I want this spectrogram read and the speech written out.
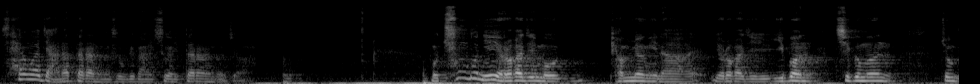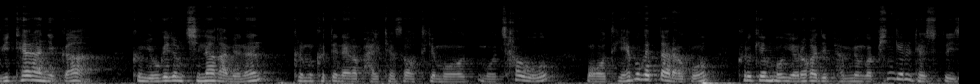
사용하지 않았다라는 것을 우리가 알 수가 있다라는 거죠. 뭐 충분히 여러 가지 뭐 변명이나 여러 가지 이번 지금은 좀 위태하니까 그럼 요게 좀 지나가면은 그러면 그때 내가 밝혀서 어떻게 뭐뭐 뭐 차후 뭐 어떻게 해보겠다라고 그렇게 뭐 여러 가지 변명과 핑계를 댈 수도 있,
